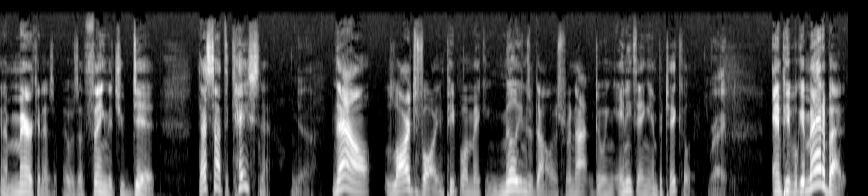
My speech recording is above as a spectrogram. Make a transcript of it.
an Americanism. It was a thing that you did. That's not the case now. Yeah. Now, large volume people are making millions of dollars for not doing anything in particular Right. and people get mad about it.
